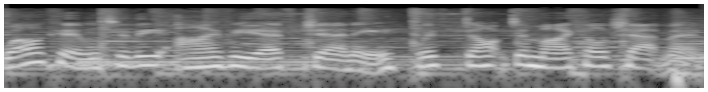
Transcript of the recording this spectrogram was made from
Welcome to the IVF Journey with Dr. Michael Chapman,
